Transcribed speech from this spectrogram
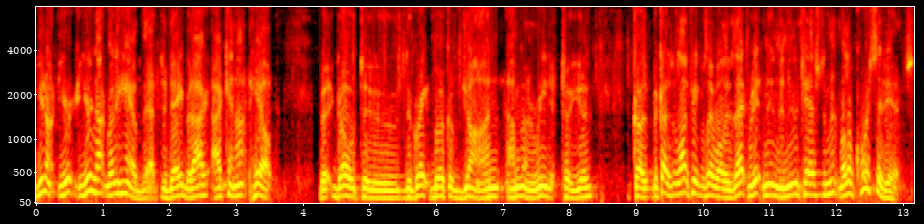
You know, you're, you're not going to have that today, but I, I cannot help but go to the great book of John. I'm going to read it to you because, because a lot of people say, well, is that written in the New Testament? Well, of course it is.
